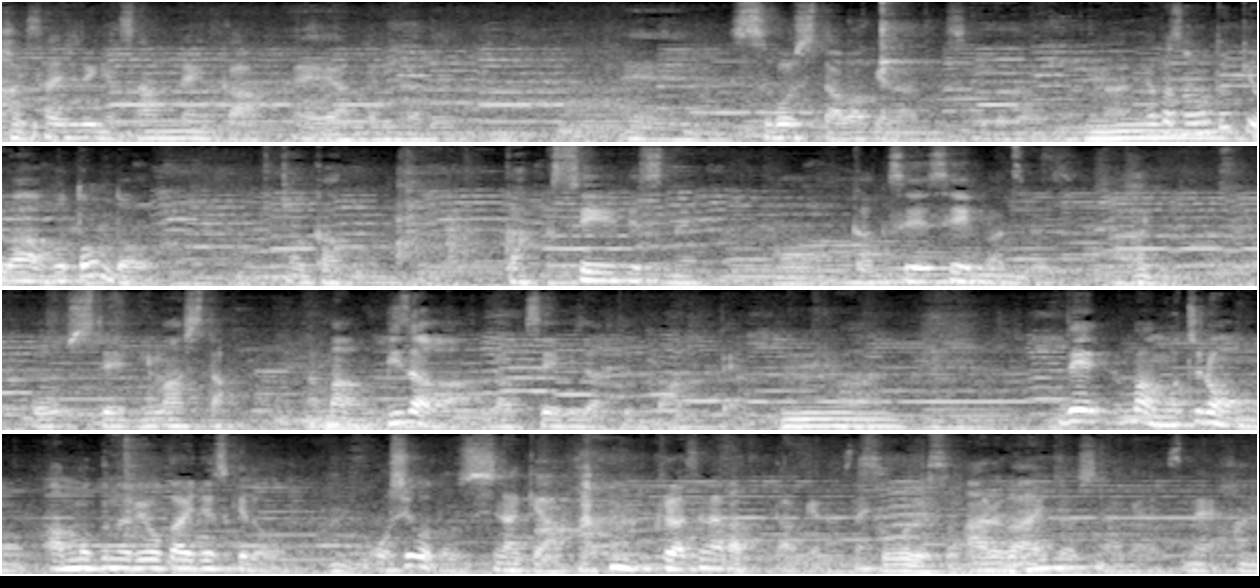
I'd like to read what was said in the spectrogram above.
はい、最終的には3年間、えー、アメリカで、えー、過ごしたわけなんですけども、うん、やっぱその時はほとんど、まあ、学生ですね。学生生活です、はい、をしていました、まあ、ビザが学生ビザっていうのもあって、はい、で、まあ、もちろん暗黙の了解ですけど、お仕事しなきゃ 暮らせなかったわけですね。そうです、ね、アルバイトしなきゃですね、はい。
